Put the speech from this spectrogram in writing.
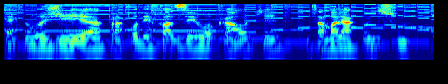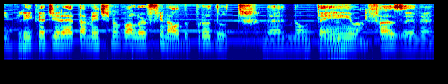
tecnologia, para poder fazer local aqui trabalhar com isso. Implica diretamente no valor final do produto, né? Não tem Exato. o que fazer, né?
